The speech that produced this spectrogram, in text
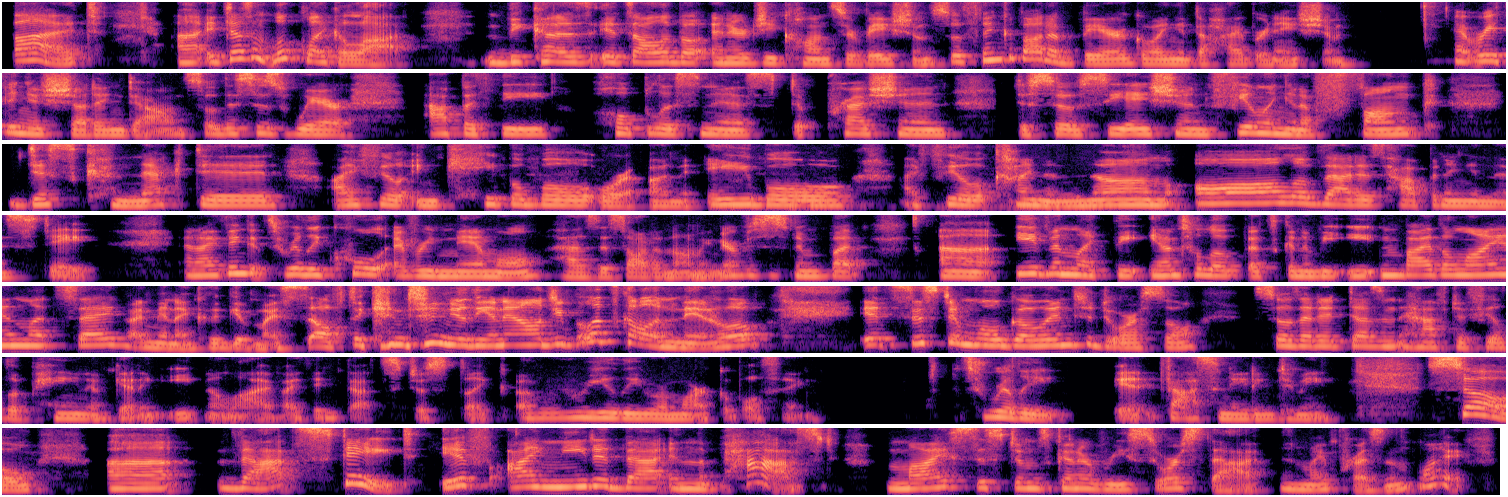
But uh, it doesn't look like a lot because it's all about energy conservation. So, think about a bear going into hibernation everything is shutting down. So, this is where apathy, hopelessness, depression, dissociation, feeling in a funk, disconnected. I feel incapable or unable. I feel kind of numb. All of that is happening in this state. And I think it's really cool. Every mammal has this autonomic nervous system, but uh, even like the antelope that's going to be eaten by the lion, let's say, I mean, I could give myself to continue the analogy, but let's call it an antelope. Its system will go into dorsal so that it doesn't have to feel the pain of getting eaten alive. I think that's just like a really remarkable thing. It's really eh, fascinating to me. So, uh, that state, if I needed that in the past, my system's going to resource that in my present life.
